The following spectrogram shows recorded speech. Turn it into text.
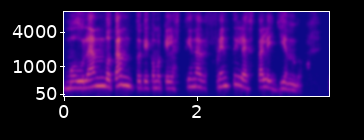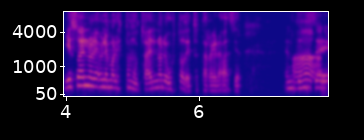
modulando tanto, que como que las tiene de frente y las está leyendo. Y eso a él no le, le molestó mucho, a él no le gustó, de hecho, esta regrabación. Entonces,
